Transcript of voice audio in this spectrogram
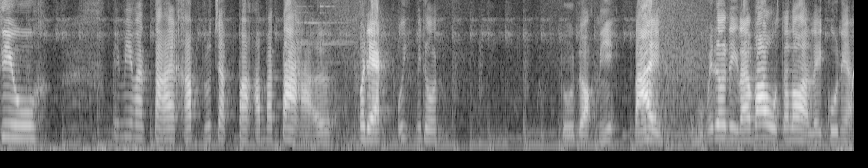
ซิลไม่มีวันตายครับ รู้จักปะอมตะเออไปแดก อุ้ยไม่โดน ดูดอกนี้ ตาย โอ้โหไม่โดนอีกแล้วเบ้าตลอดเลยกูเนี่ย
